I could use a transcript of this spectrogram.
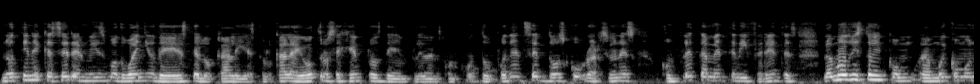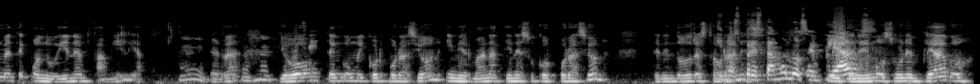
no tiene que ser el mismo dueño de este local y este local. Hay otros ejemplos de empleo en conjunto. Pueden ser dos corporaciones completamente diferentes. Lo hemos visto eh, muy comúnmente cuando vienen familia, mm, ¿verdad? Yo tengo mi corporación y mi hermana tiene su corporación. Tienen dos restaurantes. Y nos prestamos los empleados. tenemos un empleado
